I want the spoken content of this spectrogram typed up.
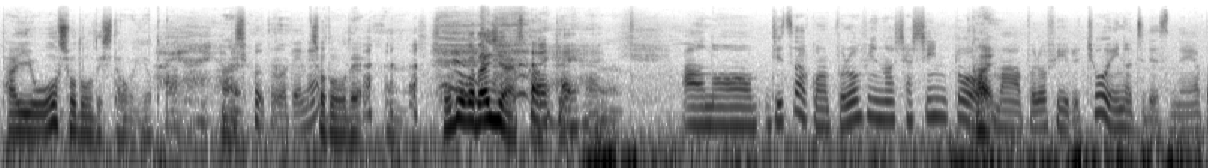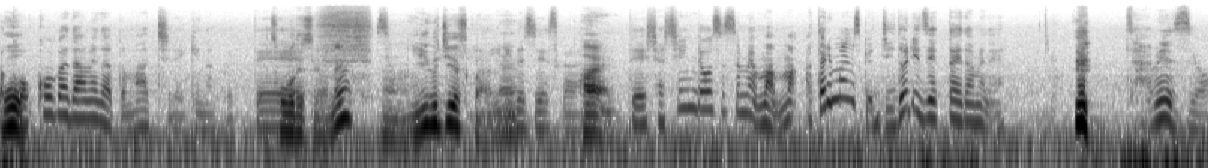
対応を初動でした方がいいよとか、はいはい。はい、初動でね。初動で、うん、初動が大事じゃないですかはいはいはい、うんあの実はこのプロフィールの写真と、はい、まあ、プロフィール超命ですね。やっぱここがダメだとマッチできなくて。そうですよね、う。ん、入り口ですからね。入り口ですから、ね、はい、で写真でおすすめ。は、まあ、まあ当たり前ですけど自撮り絶対ダメね。え？ダメですよ。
